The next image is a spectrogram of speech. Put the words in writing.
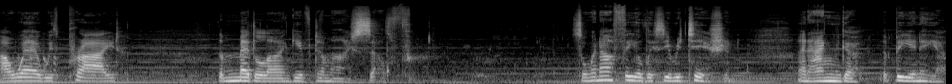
I wear with pride, the medal I give to myself. So when I feel this irritation and anger at being here,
